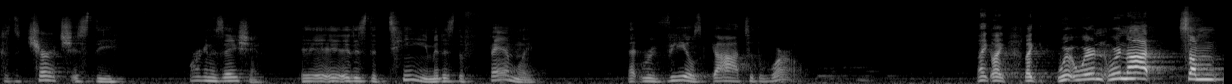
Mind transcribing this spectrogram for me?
because the church is the organization, it is the team, it is the family that reveals God to the world. Like, like, like we're, we're, we're not some,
